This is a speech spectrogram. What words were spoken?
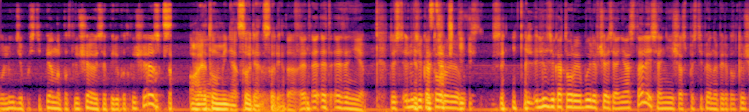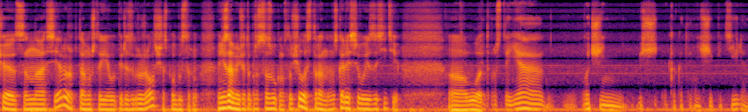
люди постепенно подключаются, переподключаются. А, это у меня, сори, сори. Да, это, это, это не я. То есть люди, Это которые... Люди, которые были в чате, они остались, они сейчас постепенно переподключаются на сервер, потому что я его перезагружал сейчас по-быстрому. Я не знаю, у меня что-то просто со звуком случилось странно, но, скорее всего, из-за сети. А, вот. Просто я очень, как это, не щепетилен,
